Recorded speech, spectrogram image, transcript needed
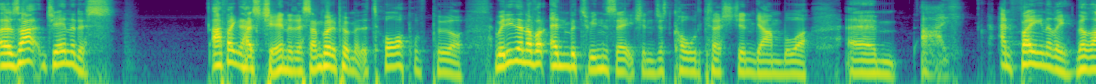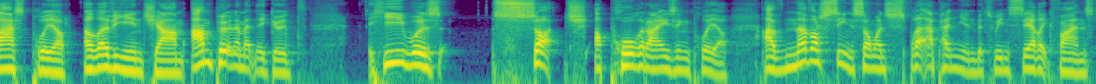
Is that generous? I think that's generous. I'm going to put him at the top of poor. We need another in between section just called Christian Gamboa. Um, aye. And finally, the last player, Olivier Ntcham. I'm putting him at the good. He was such a polarising player. I've never seen someone split opinion between Celtic fans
